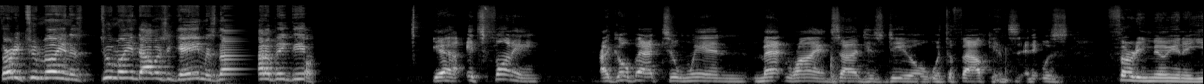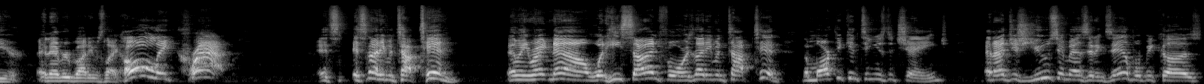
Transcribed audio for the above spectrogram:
Thirty-two million is two million dollars a game is not, not a big deal. Yeah, it's funny. I go back to when Matt Ryan signed his deal with the Falcons, and it was thirty million a year, and everybody was like, "Holy crap!" It's it's not even top ten. I mean, right now, what he signed for is not even top ten. The market continues to change, and I just use him as an example because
